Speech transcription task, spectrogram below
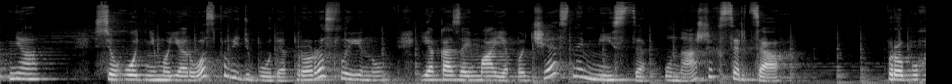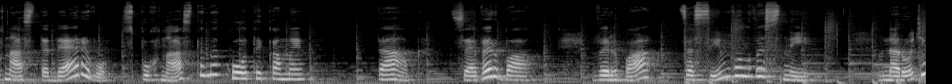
дня! Сьогодні моя розповідь буде про рослину, яка займає почесне місце у наших серцях. Про пухнасте дерево з пухнастими котиками. Так, це верба. Верба це символ весни. В народі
